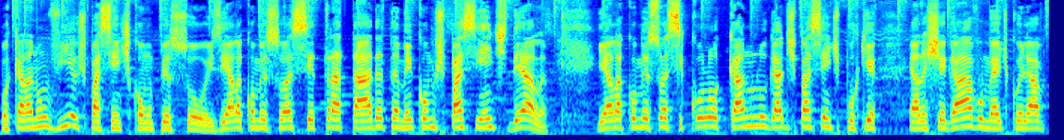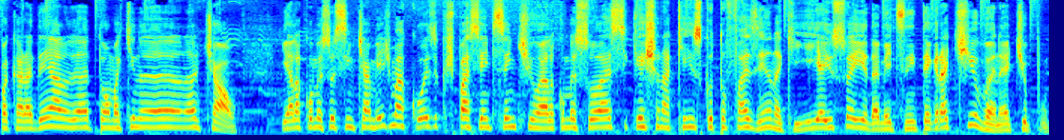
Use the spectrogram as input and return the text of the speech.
porque ela não via os pacientes como pessoas e ela começou a ser tratada também como os pacientes dela. E ela começou a se colocar no lugar dos pacientes, porque ela chegava, o médico olhava para a cara dela, né, toma aqui, tchau. E ela começou a sentir a mesma coisa que os pacientes sentiam. Ela começou a se questionar: que é isso que eu tô fazendo aqui? E é isso aí, da medicina integrativa, né? Tipo,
